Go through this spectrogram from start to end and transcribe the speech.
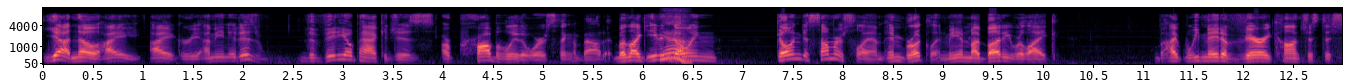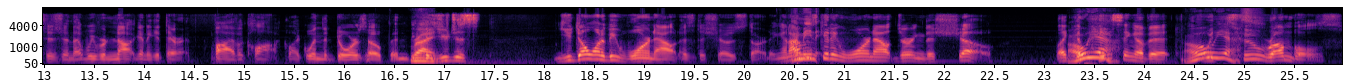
Yeah, no, I I agree. I mean, it is the video packages are probably the worst thing about it. But like even Yeah. going going to SummerSlam in Brooklyn, me and my buddy were like, I, we made a very conscious decision that we were not going to get there at five o'clock, like when the doors open, because Right. you just you don't want to be worn out as the show's starting. And I I, mean- was getting worn out during this show. Like Oh, the yeah. pacing of it Oh, with yes. two rumbles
